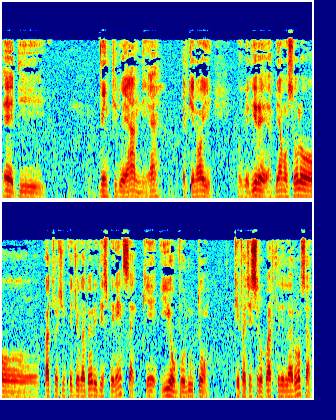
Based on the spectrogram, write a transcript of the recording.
eh, di 22 anni, eh, perché noi voglio dire abbiamo solo 4-5 giocatori di esperienza che io ho voluto che facessero parte della rosa,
